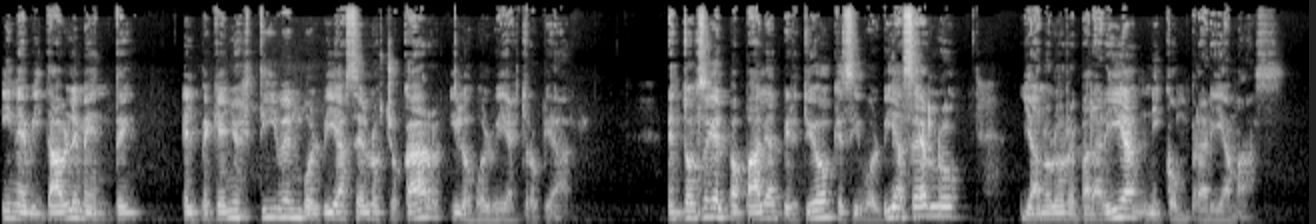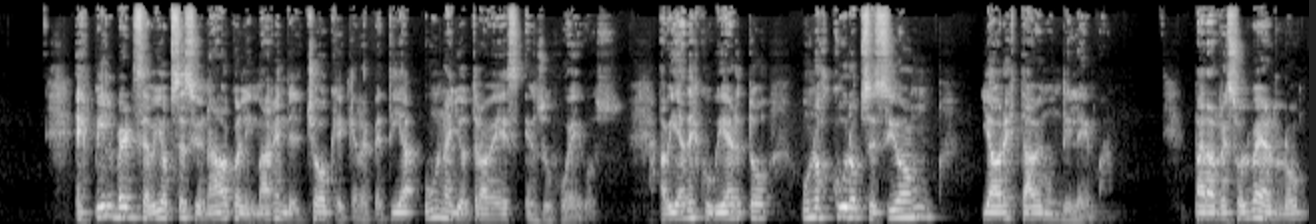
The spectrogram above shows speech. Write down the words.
Inevitablemente, el pequeño Steven volvía a hacerlos chocar y los volvía a estropear. Entonces el papá le advirtió que si volvía a hacerlo, ya no lo repararía ni compraría más. Spielberg se había obsesionado con la imagen del choque que repetía una y otra vez en sus juegos. Había descubierto una oscura obsesión y ahora estaba en un dilema. Para resolverlo,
